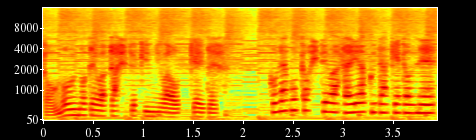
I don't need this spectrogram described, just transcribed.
と思うので私的には OK です。コラボとしては最悪だけどね。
